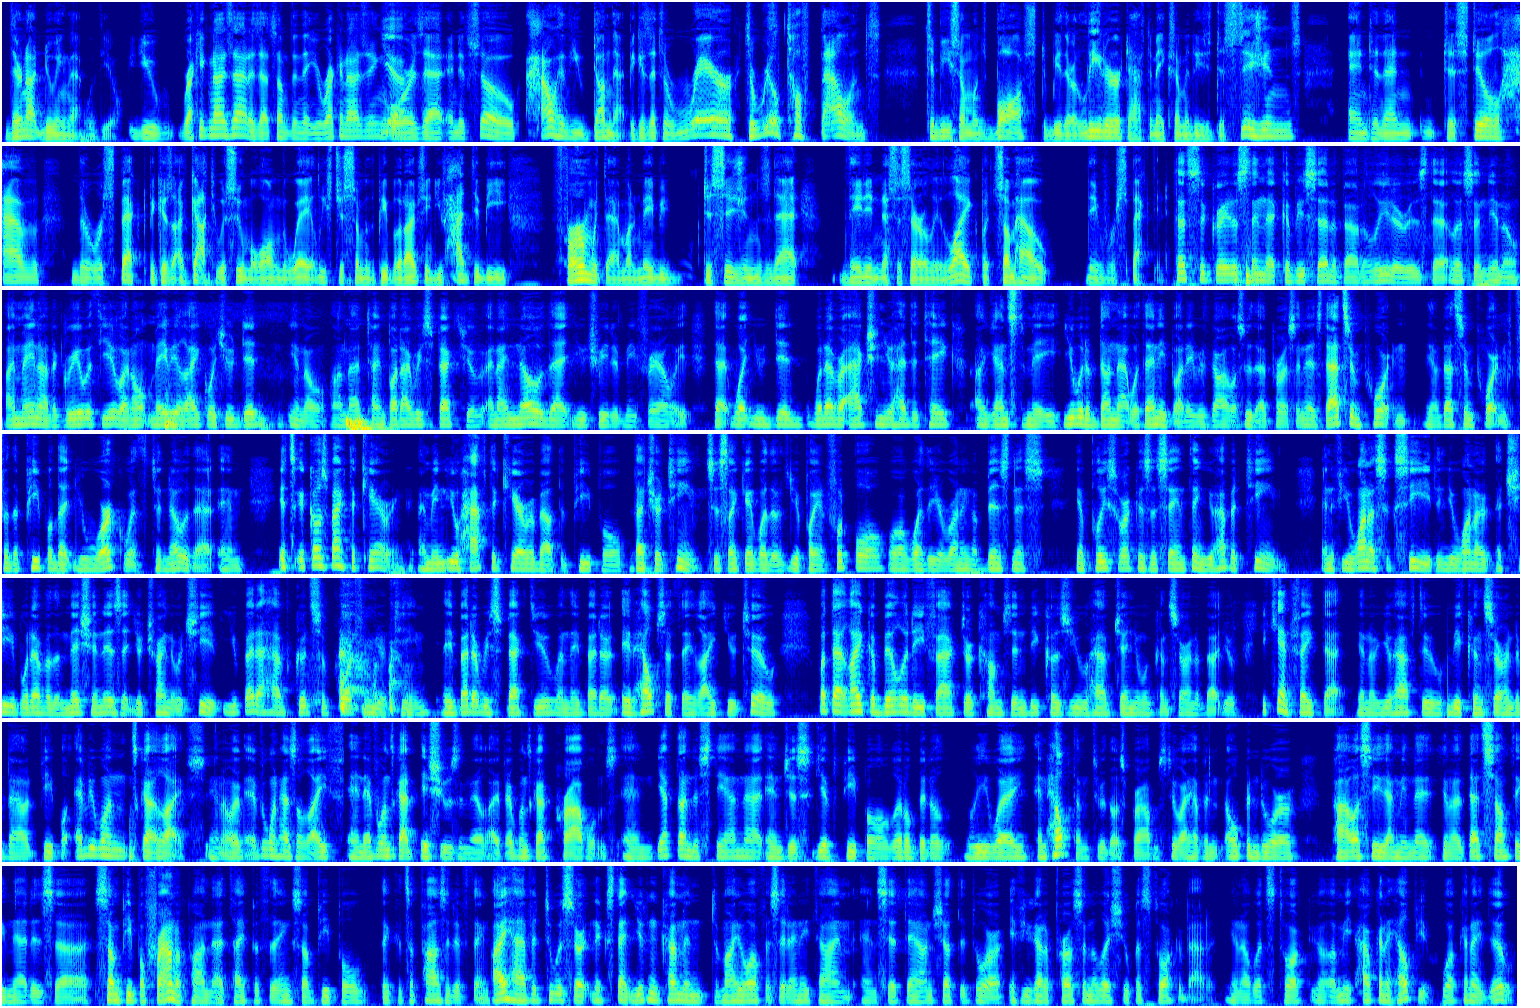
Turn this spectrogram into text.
They're not doing that with you. You recognize that? Is that something that you're recognizing? Yeah. Or is that, and if so, how have you done that? Because it's a rare, it's a real tough balance to be someone's boss, to be their leader, to have to make some of these decisions and to then to still have the respect because I've got to assume along the way, at least just some of the people that I've seen, you've had to be firm with them on maybe decisions that they didn't necessarily like, but somehow they've respected. That's the greatest thing that could be said about a leader is that listen, you know, I may not agree with you. I don't maybe like what you did, you know, on that time, but I respect you and I know that you treated me fairly. That what you did, whatever action you had to take against me, you would have done that with anybody regardless who that person is. That's important. You know, that's important for the people that you work with to know that and it's it goes back to caring. I mean, you have to care about the people that your team. It's just like whether you're playing football or whether you're running a business. You know, police work is the same thing. You have a team. And if you want to succeed and you want to achieve whatever the mission is that you're trying to achieve, you better have good support from your team. They better respect you and they better, it helps if they like you too. But that likability factor comes in because you have genuine concern about you. You can't fake that. You know, you have to be concerned about people. Everyone's got lives. You know, everyone has a life and everyone's got issues in their life. Everyone's got problems. And you have to understand that and just give people a little bit of leeway and help them through those problems too. I have an open door policy. I mean, that, you know, that's something that is, uh, some people frown upon that type of thing. Some people think it's a positive thing. I have it to a certain extent. You can come into my office at any time and sit down, shut the door. If you got a personal issue, let's talk about it. You know, let's talk. You know, let me, how can I help you? What can I do?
